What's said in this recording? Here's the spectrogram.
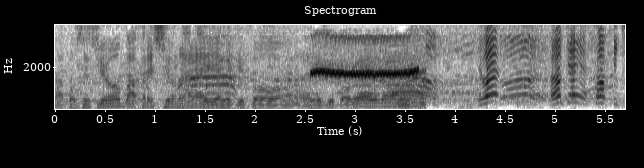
la posesión. Va a presionar ahí el equipo, el equipo belga. Okay, stop. It's.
